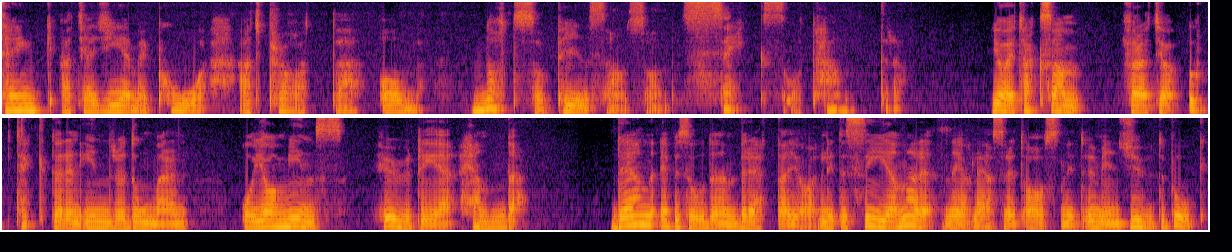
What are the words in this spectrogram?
Tänk att jag ger mig på att prata om något så pinsamt som sex och tantra. Jag är tacksam för att jag upptäckte den inre domaren och jag minns hur det hände. Den episoden berättar jag lite senare när jag läser ett avsnitt ur min ljudbok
